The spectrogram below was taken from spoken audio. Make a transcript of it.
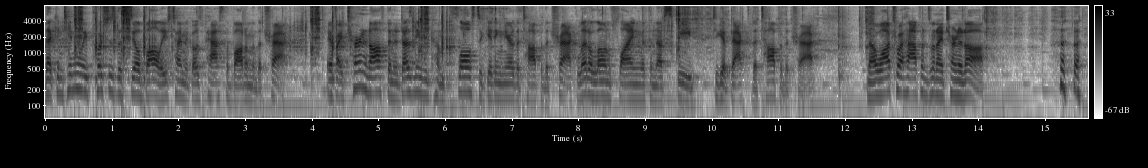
that continually pushes the steel ball each time it goes past the bottom of the track. If I turn it off, then it doesn't even come close to getting near the top of the track, let alone flying with enough speed to get back to the top of the track. Now watch what happens when I turn it off.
